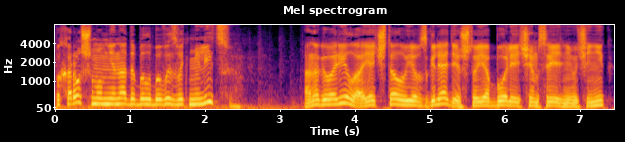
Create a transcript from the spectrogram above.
По-хорошему, мне надо было бы вызвать милицию. Она говорила, а я читал в ее взгляде, что я более чем средний ученик,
